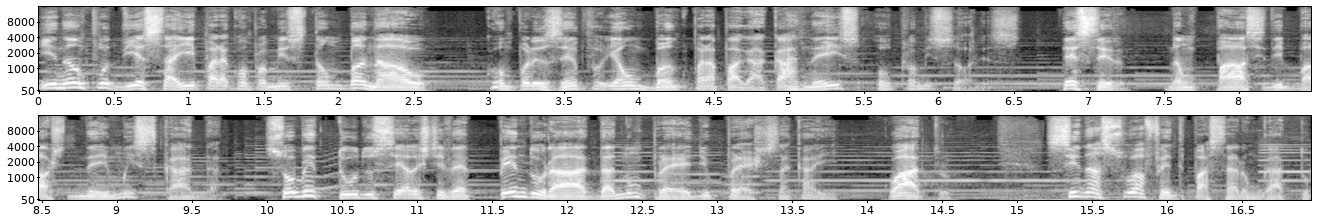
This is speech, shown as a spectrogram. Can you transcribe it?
e não podia sair para compromisso tão banal, como por exemplo ir a um banco para pagar carnês ou promissórias. Terceiro, não passe debaixo de nenhuma escada, sobretudo se ela estiver pendurada num prédio prestes a cair. 4. Se na sua frente passar um gato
